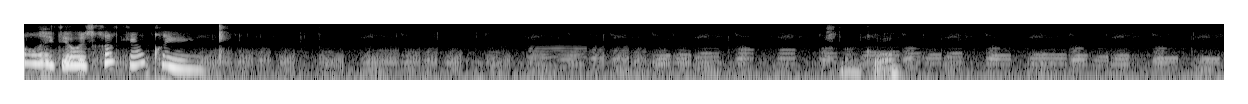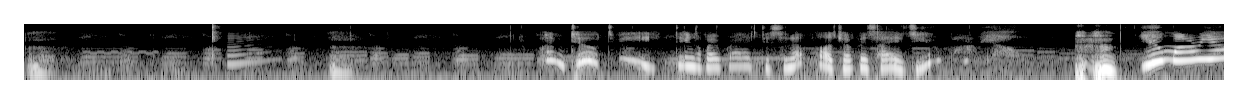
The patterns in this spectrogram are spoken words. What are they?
All I do is cook and clean. It's not cool. One, two, three. Think if I practice enough, I'll jump as high as you, Mario. you, Mario?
